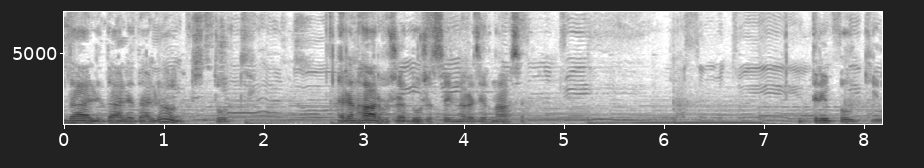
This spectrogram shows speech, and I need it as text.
Далі, далі, далі. Ну, тут. Ренгар вже дуже сильно розігнався. Трипл кіл.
